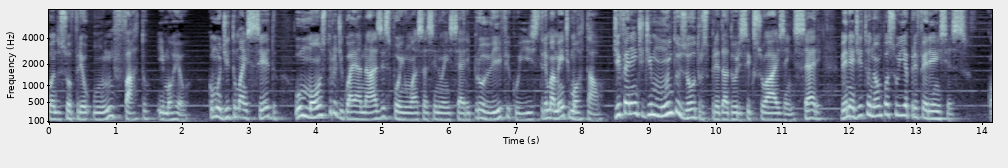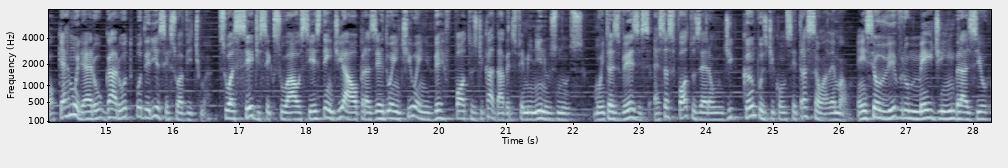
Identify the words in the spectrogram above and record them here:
quando sofreu um infarto e morreu. Como dito mais cedo, o monstro de Guaianazes foi um assassino em série prolífico e extremamente mortal. Diferente de muitos outros predadores sexuais em série, Benedito não possuía preferências, Qualquer mulher ou garoto poderia ser sua vítima. Sua sede sexual se estendia ao prazer doentio em ver fotos de cadáveres femininos nus. Muitas vezes, essas fotos eram de campos de concentração alemão. Em seu livro Made in Brasil,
